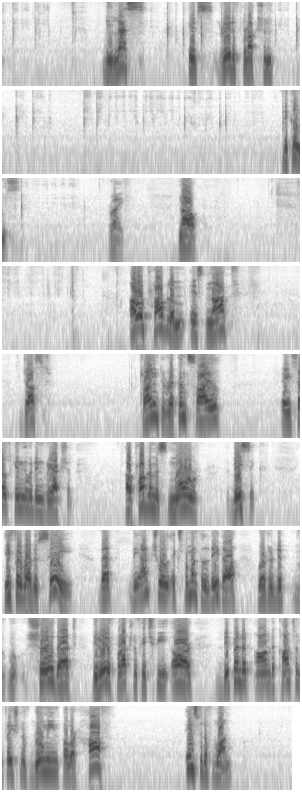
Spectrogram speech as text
the less its rate of production becomes. Right. Now our problem is not just trying to reconcile a self inhibiting reaction. Our problem is more basic. If I were to say that the actual experimental data were to show that the rate of production of HBr depended on the concentration of bromine power half instead of 1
